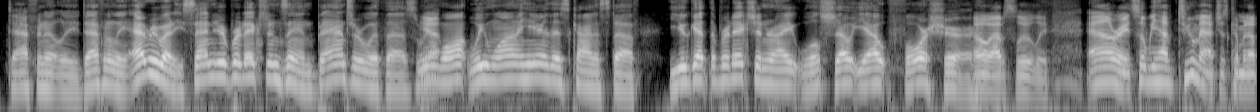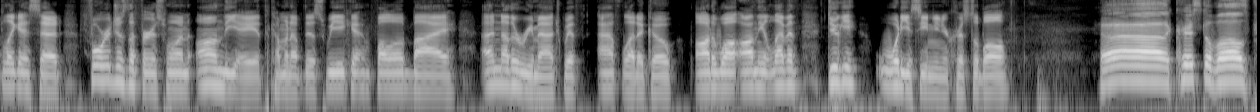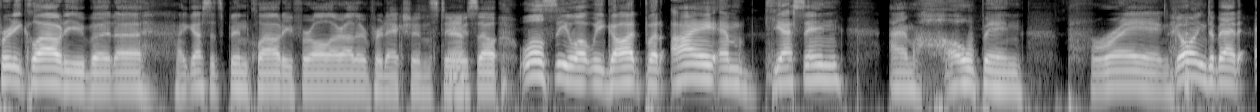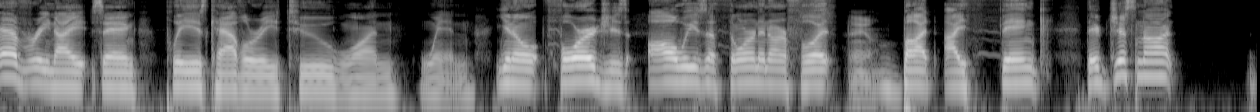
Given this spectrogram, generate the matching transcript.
Definitely, definitely. Everybody, send your predictions in. Banter with us. We Yeah. want we want to hear this kind of stuff. You get the prediction right, we'll shout you out for sure. Oh, absolutely. All right, so we have two matches coming up. Like I said, Forge is the first one on the 8th coming up this week, and followed by another rematch with Atletico Ottawa on the 11th. Doogie, what are you seeing in your crystal ball? Uh, the crystal ball's pretty cloudy, but uh, I guess it's been cloudy for all our other predictions too. Yeah. So we'll see what we got. But I am guessing, I'm hoping, praying, going to bed every night saying, please, Cavalry 2 1 win. You know, Forge is always a thorn in our foot, Yeah. but I think they're just not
